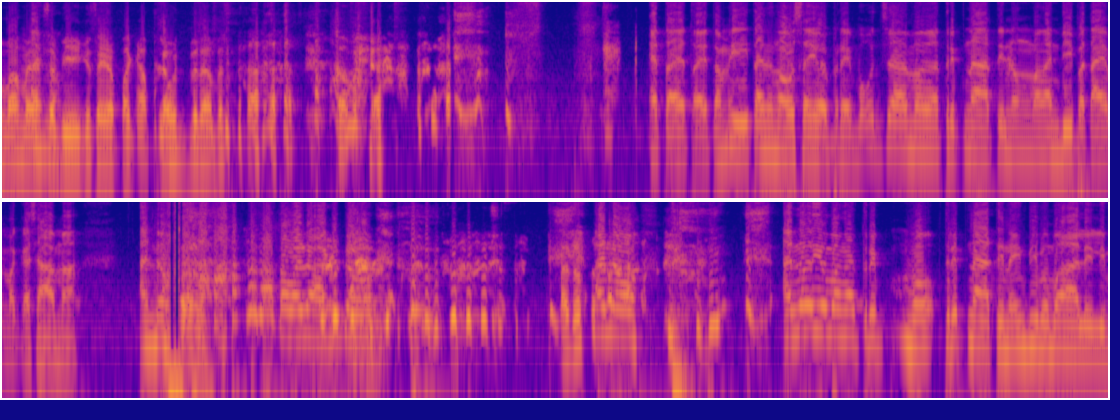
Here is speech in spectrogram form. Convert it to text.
Mamaya Ano? sabihin ko sa'yo pag upload mo na. Basta, mamaya. Eto, eto, eto. May tanong ako sa'yo, pre. Bukod sa mga trip natin nung mga hindi pa tayo magkasama, ano? Natatawa na agad ako. ano? ano? ano yung mga trip mo, trip natin na hindi mo maalili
